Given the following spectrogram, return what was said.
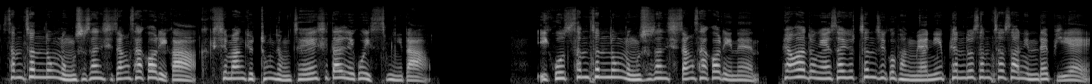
삼천동 농수산시장 사거리가 극심한 교통 정체에 시달리고 있습니다. 이곳 삼천동 농수산시장 사거리는 평화동에서 효천지구 방면이 편도 3차선인데 비해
